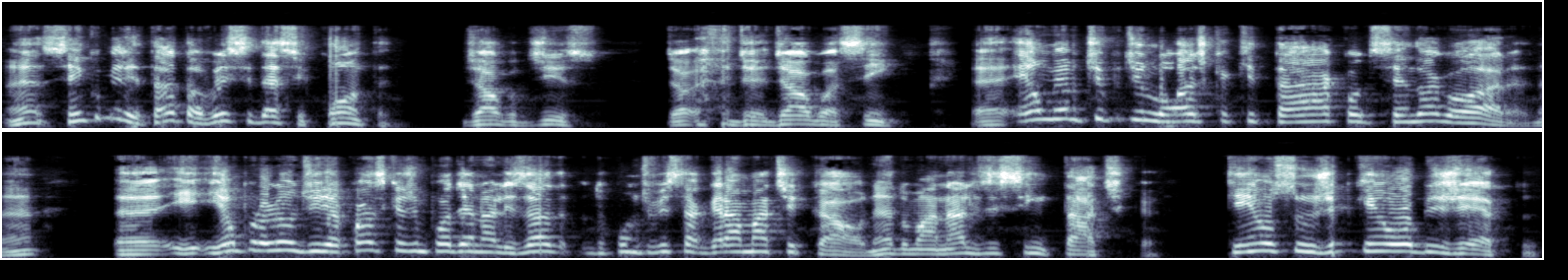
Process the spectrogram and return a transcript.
né, sem que o militar talvez se desse conta de algo disso, de, de, de algo assim. É, é, o mesmo tipo de lógica que está acontecendo agora, né? É, e, e, é um problema, eu diria, quase que a gente pode analisar do ponto de vista gramatical, né, de uma análise sintática. Quem é o sujeito, quem é o objeto?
